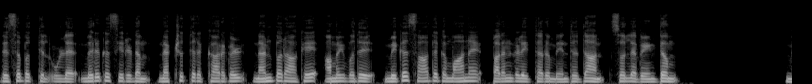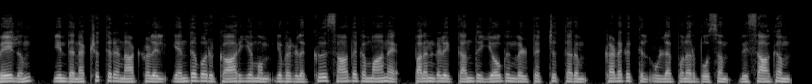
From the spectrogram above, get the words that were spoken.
ரிசபத்தில் உள்ள மிருகசீரிடம் நட்சத்திரக்காரர்கள் நண்பராக அமைவது மிக சாதகமான பலன்களைத் தரும் என்றுதான் சொல்ல வேண்டும். மேலும் இந்த நட்சத்திர நாட்களில் எந்தவொரு காரியமும் இவர்களுக்கு சாதகமான பலன்களைத் தந்து யோகங்கள் பெற்றுத்தரும் கடகத்தில் உள்ள புனர்பூசம் விசாகம்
